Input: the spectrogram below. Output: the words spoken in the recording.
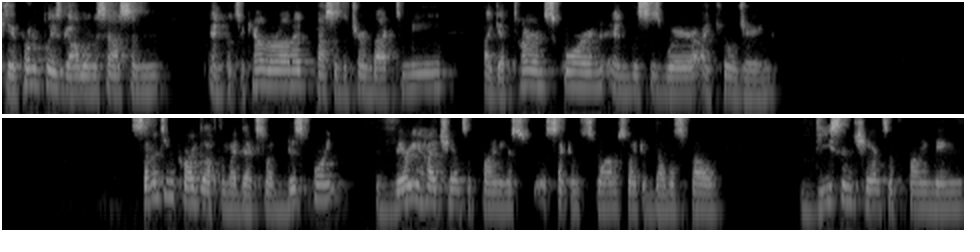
Okay, opponent plays Goblin Assassin and puts a counter on it, passes the turn back to me. I get Tyrant Scorn, and this is where I kill Jang. 17 cards left in my deck, so at this point, very high chance of finding a, a second swamp so I could double spell. Decent chance of finding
